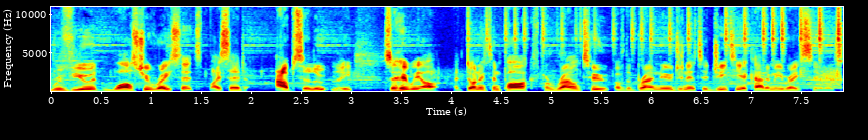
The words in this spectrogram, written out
review it whilst you race it? I said, absolutely. So here we are at Donington Park for round two of the brand new Ginetta GT Academy race series.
